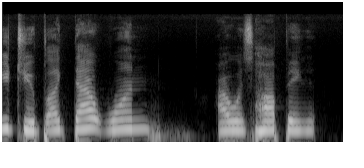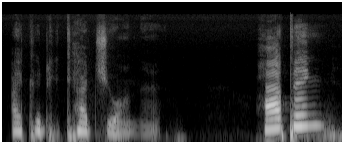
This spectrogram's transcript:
YouTube, like that one I was hopping, I could catch you on that. Hopping?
